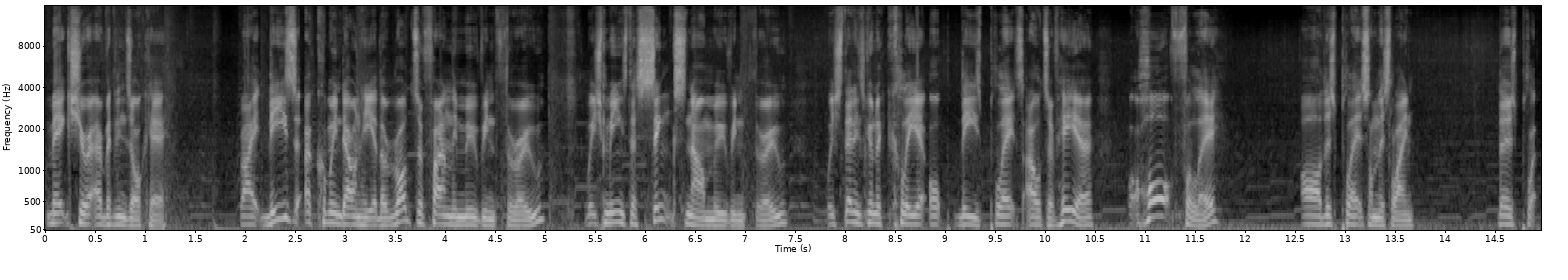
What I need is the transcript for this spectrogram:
make sure everything's okay. Right, these are coming down here. The rods are finally moving through, which means the sink's now moving through, which then is going to clear up these plates out of here. But hopefully... Oh, there's plates on this line. There's plates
